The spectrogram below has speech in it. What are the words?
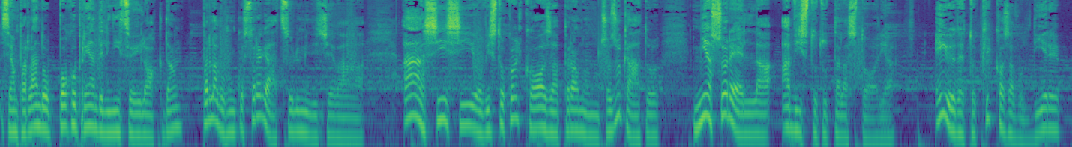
stiamo parlando poco prima dell'inizio dei lockdown, parlavo con questo ragazzo lui mi diceva ah sì sì ho visto qualcosa però non ci ho giocato, mia sorella ha visto tutta la storia e io ho detto che cosa vuol dire?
